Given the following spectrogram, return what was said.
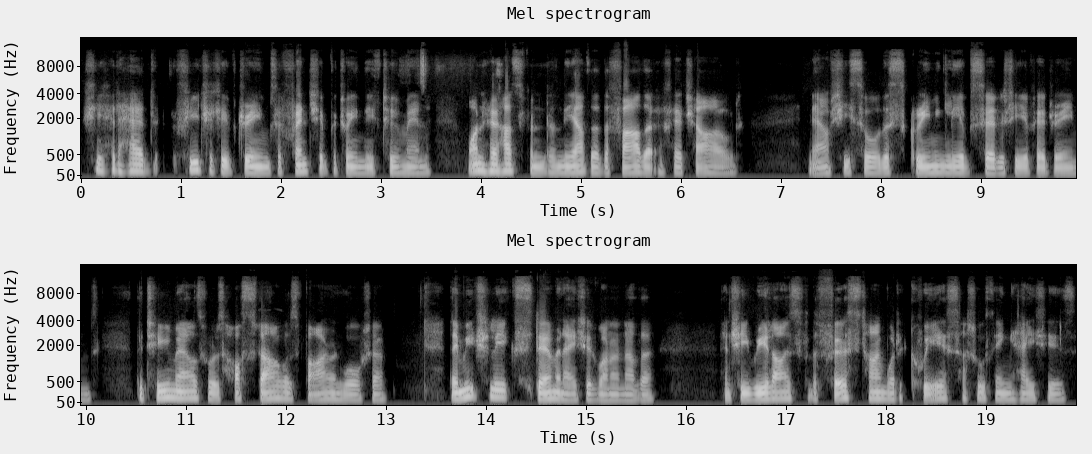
She had had fugitive dreams of friendship between these two men, one her husband and the other the father of her child. Now she saw the screamingly absurdity of her dreams. The two males were as hostile as fire and water. They mutually exterminated one another, and she realized for the first time what a queer, subtle thing hate is.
